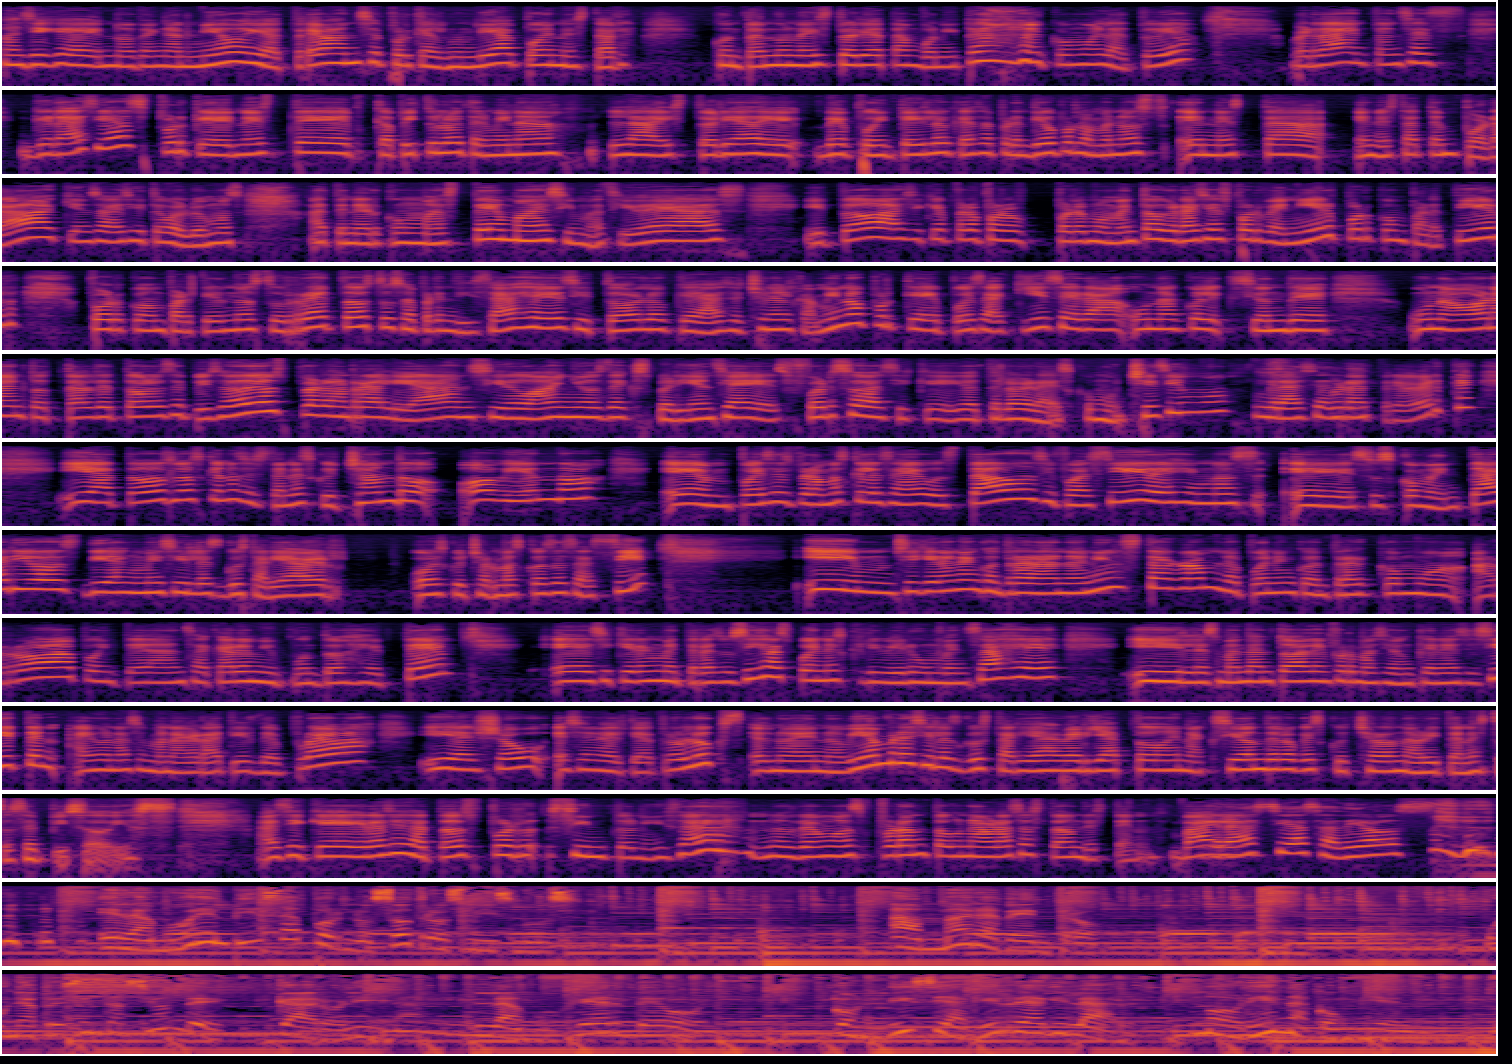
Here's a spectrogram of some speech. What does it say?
Así que no tengan miedo y atrévanse porque algún día pueden estar contando una historia tan bonita como la tuya, ¿verdad? Entonces, gracias porque en este capítulo termina la historia de, de Pointe y lo que has aprendido, por lo menos en esta, en esta temporada. Quién sabe si te volvemos a tener con más temas y más ideas y todo. Así que, pero por, por el momento, gracias por venir, por compartir, por compartirnos tus retos, tus aprendizajes y todo lo que has hecho en el camino, porque pues aquí será una colección de una hora en total de todos los episodios, pero en realidad han sido años de experiencia y esfuerzo, así que yo te lo agradezco muchísimo. Gracias. Por atreverte. Y a todos los que nos están escuchando o viendo, em, pues esperamos que les haya gustado. Si fue así, déjennos eh, sus comentarios, díganme si les gustaría ver o escuchar más cosas así. Y mm, si quieren encontrar a Ana en Instagram, la pueden encontrar como arroba pointedanzacademy.gt. Eh, si quieren meter a sus hijas, pueden escribir un mensaje y les mandan toda la información que necesiten. Hay una semana gratis de prueba y el show es en el Teatro Lux el 9 de noviembre si les gustaría ver ya todo en acción de lo que escucharon ahorita en estos episodios. Así que gracias a todos por sintonizar. Nos vemos pronto. Un abrazo hasta donde estén. Bye. Gracias, adiós. El amor empieza por nosotros mismos. Amar adentro. Una presentación de Carolina la mujer de hoy. Con Licia Aguirre Aguilar. Morena con miel.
